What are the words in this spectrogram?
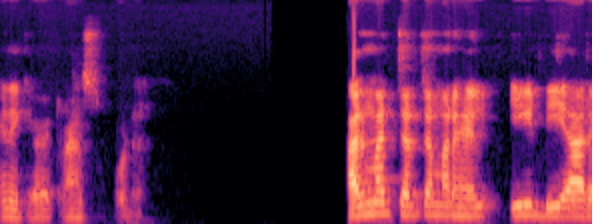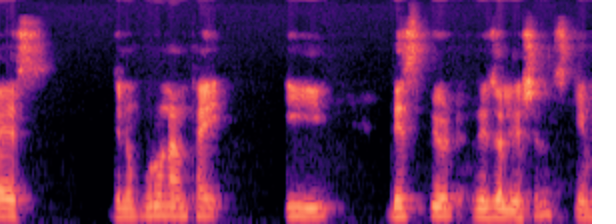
એને કહેવાય ટ્રાન્સપોર્ટર. હાલમાં જ ચર્ચામાં રહેલ ઈડીઆરએસ જેનું પૂરું નામ થાય ઈ ડિસ્પ્યુટ રિઝોલ્યુશન સ્કીમ.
